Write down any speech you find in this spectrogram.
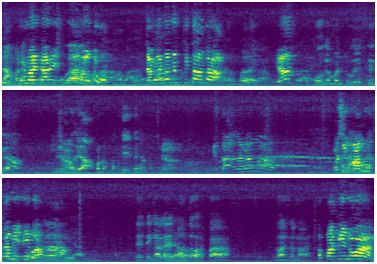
Mulai dari dulu tuh. Jangan-jangan kita Ya? Duit sih ya? Dia mau ya, aku nak mati itu ya. Ya. Kita lah. Masih malu kami. Orang. Saya tinggal lihat foto apa nuan kan nuan Kepagi nuan.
